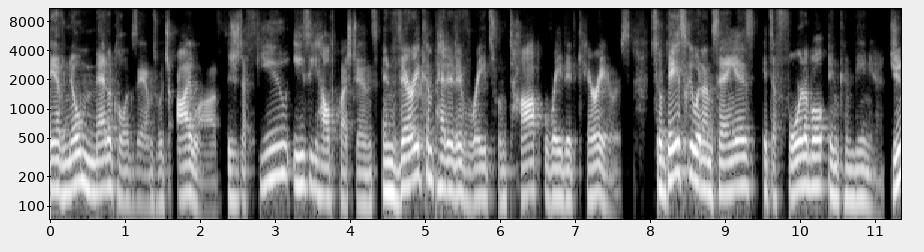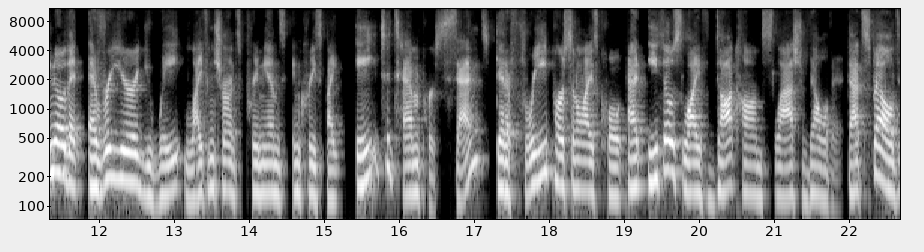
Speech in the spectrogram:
They have no medical exams, which I love. There's just a few easy health questions and very competitive rates from top rated carriers. So basically, what I'm saying is it's affordable and convenient. Do you know that every year you wait, life insurance premiums increase by 8 to 10%. Get a free personalized quote at ethoslife.com slash velvet. That's spelled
